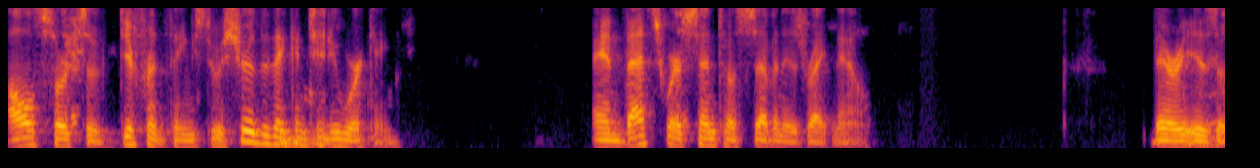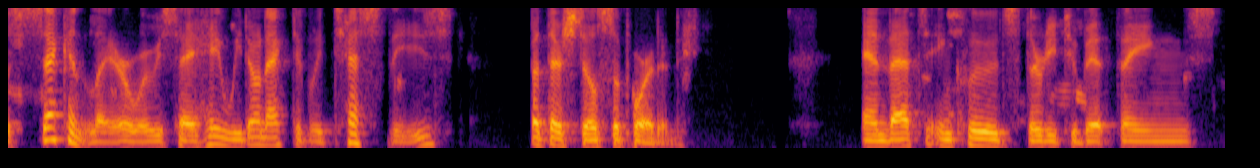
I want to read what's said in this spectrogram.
all sorts of different things to assure that they continue working. And that's where CentOS 7 is right now. There is a second layer where we say, hey, we don't actively test these, but they're still supported. And that includes 32 bit things,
